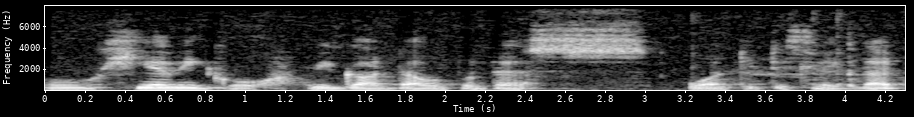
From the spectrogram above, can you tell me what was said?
so here we go. We got the output as what it is like that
